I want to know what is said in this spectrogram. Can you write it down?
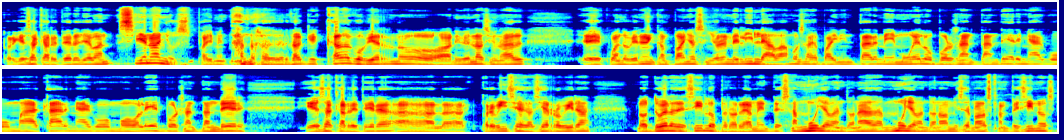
porque esa carretera llevan 100 años pavimentándola. De verdad que cada gobierno a nivel nacional, eh, cuando vienen en campaña, señora Nelly, la vamos a pavimentar, me muelo por Santander, me hago matar, me hago moler por Santander. Y esa carretera a la provincia de García Rovira, nos duele decirlo, pero realmente está muy abandonada, muy abandonada, mis hermanos campesinos.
